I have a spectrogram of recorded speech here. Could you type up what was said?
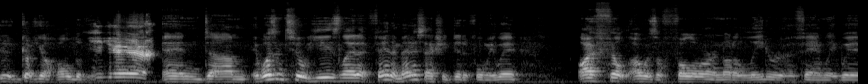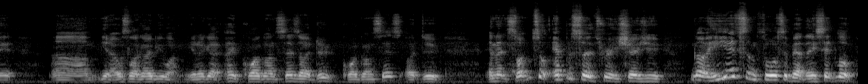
know, got your hold of me. yeah, And um, it wasn't until years later, Phantom Menace actually did it for me, where I felt I was a follower and not a leader of a family. Where um, you know, it was like Obi Wan. You know, go, hey, Qui Gon says I do. Qui Gon says I do. And then it's not until Episode three it shows you. No, he had some thoughts about. That. He said, look,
